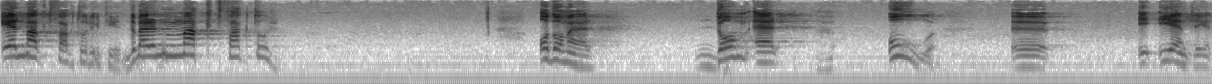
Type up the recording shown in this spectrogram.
En maktfaktor i tiden. De är en maktfaktor. Och de är, de är o, eh, e- egentligen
